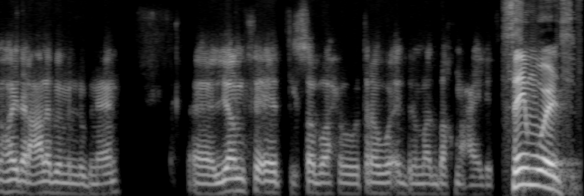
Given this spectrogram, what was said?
وهيدا العربي من لبنان. أه، اليوم فقت الصبح وتروقت بالمطبخ مع عائلتي same words.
